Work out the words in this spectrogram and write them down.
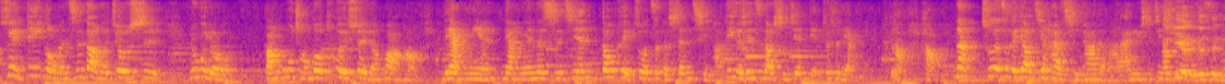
所以第一个我们知道的就是，如果有房屋重购退税的话，哈，两年两年的时间都可以做这个申请啊。第一个先知道时间点，就是两年。好好，那除了这个要件，还有其他的吗？来，律师继续。那第二个就是你，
